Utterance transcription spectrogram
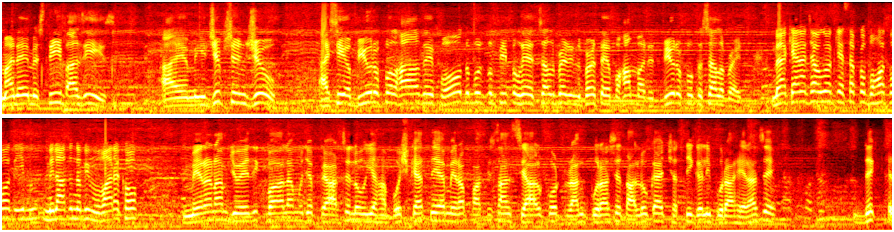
name is Steve Aziz. I am Egyptian Jew. I see a beautiful holiday for all the Muslim people here celebrating the birthday of Muhammad. It's beautiful to celebrate. میں کہنا چاہوں گا کہ سب کو بہت بہت میلاد النبی مبارک ہو۔ میرا نام جوید اقبال ہے مجھے پیار سے لوگ یہاں بش کہتے ہیں۔ میرا پاکستان سیالکوٹ رنگ پورا سے تعلق ہے چھتی گلی پورا ہیرا سے۔ دیکھ-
